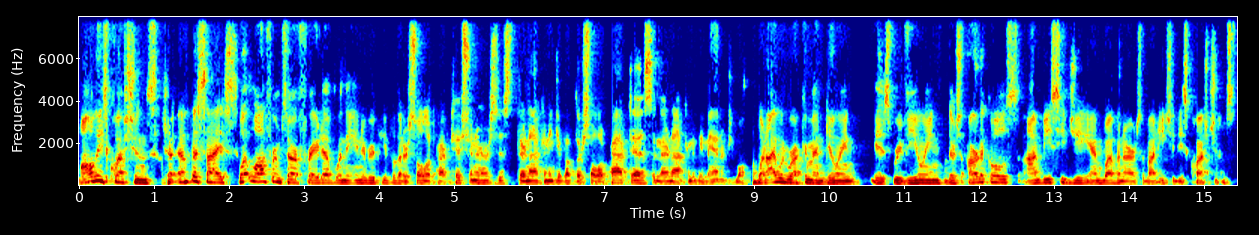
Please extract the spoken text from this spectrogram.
all these questions to emphasize what law firms are afraid of when they interview people that are solo practitioners is they're not going to give up their solo practice and they're not going to be manageable. What I would recommend doing is reviewing, there's articles on BCG and webinars about each of these questions.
